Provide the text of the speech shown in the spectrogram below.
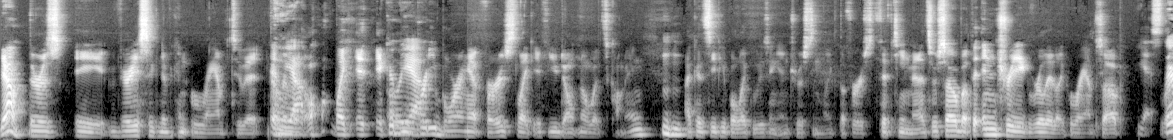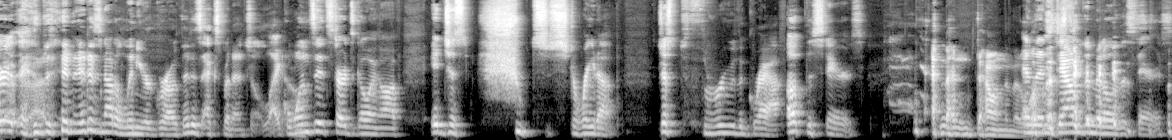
Yeah, there is a very significant ramp to it in Oh, the yeah. middle. Like it, it could Oh, be yeah. pretty boring at first, like if you don't know what's coming. Mhm. I could see people like losing interest in like the first 15 minutes or so, but the intrigue really like ramps up. Yes, Right there. it is not a linear growth; it is exponential. Like Yeah. once it starts going off, it just shoots straight up, just through the graph, up the stairs. And then down the middle. and then the down stairs. the middle of the stairs.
